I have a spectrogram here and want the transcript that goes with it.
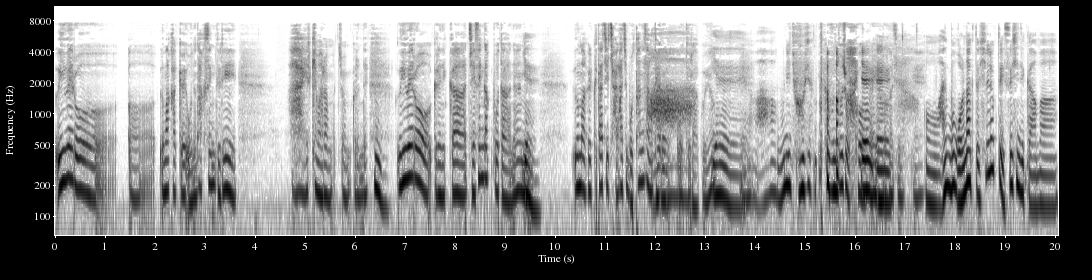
의외로 어, 음악 학교에 오는 학생들이 아 이렇게 말하면 좀 그런데 음, 의외로 그러니까 제 생각보다는 예. 음악을 그다지 잘하지 못한 상태로 아, 오더라고요. 예. 예. 아, 운이 좋으셨다. 그 운도 좋고 예, 예, 예. 여러 가지. 예. 어, 아니, 뭐, 워낙 또 실력도 있으시니까 아마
